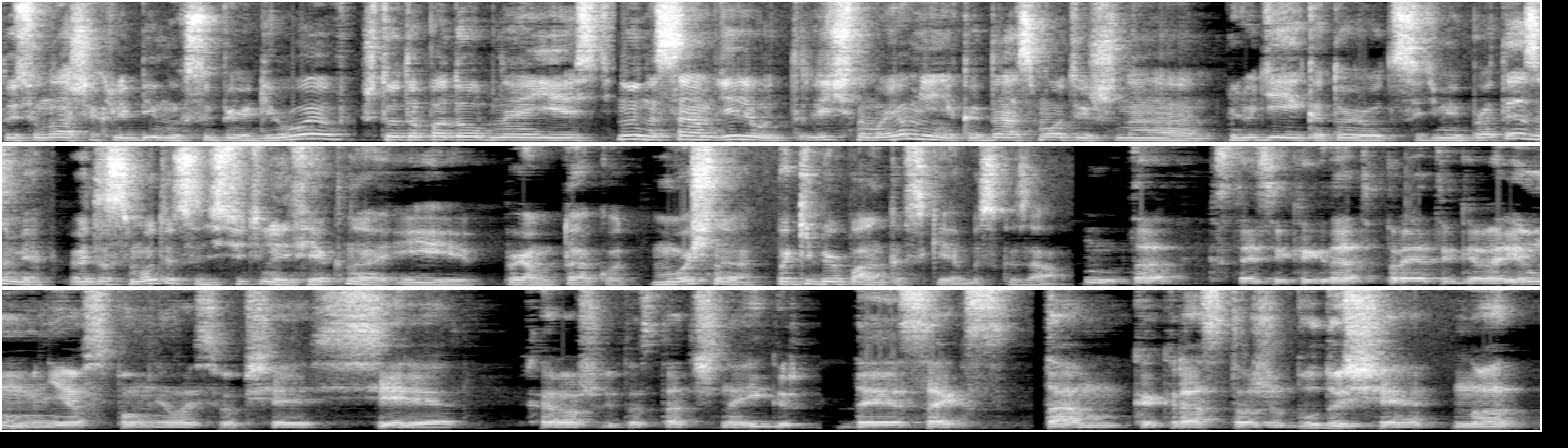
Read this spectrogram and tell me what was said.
то есть у наших любимых супергероев что-то подобное есть. Ну и на самом деле, вот лично мое мнение, когда смотришь на людей, которые вот с этими протезами, это смотрится действительно эффектно и прям так вот мощно, по-киберпанковски, я бы сказал. Да, кстати, когда ты про это говорил, мне вспомнилась вообще серия хороших достаточно игр Deus Ex. Там как раз тоже будущее, но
